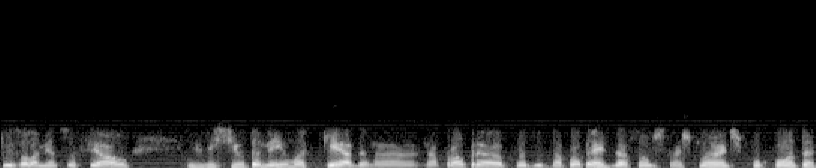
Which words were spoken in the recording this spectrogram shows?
do, isolamento social existiu também uma queda na, na própria na própria realização dos transplantes por conta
